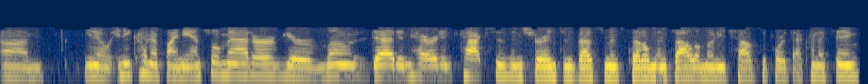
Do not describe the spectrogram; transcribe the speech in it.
um, you know, any kind of financial matter, your loans, debt, inheritance, taxes, insurance, investments, settlements, alimony, child support, that kind of thing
